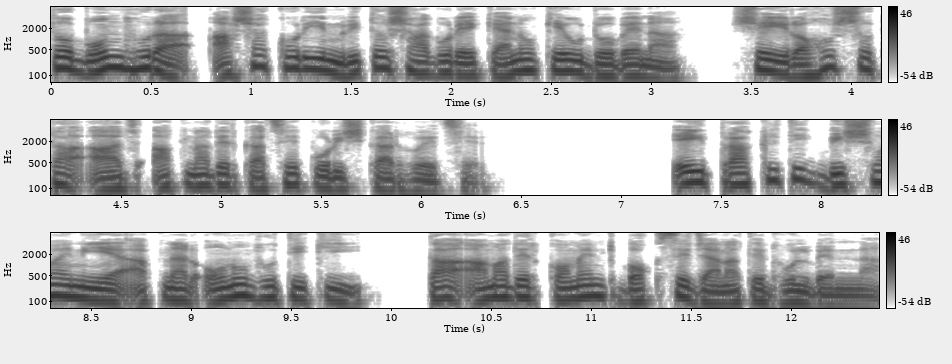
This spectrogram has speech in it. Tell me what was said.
তো বন্ধুরা, আশা করি মৃত সাগরে কেন কেউ ডোবে না, সেই রহস্যটা আজ আপনাদের কাছে পরিষ্কার হয়েছে। এই প্রাকৃতিক বিষয় নিয়ে আপনার অনুভূতি কি, তা আমাদের কমেন্ট বক্সে জানাতে ভুলবেন না।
